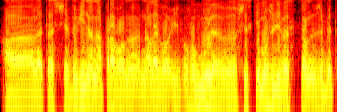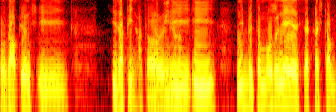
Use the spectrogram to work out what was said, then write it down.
ale też się wygina na prawo, na, na lewo i w ogóle we wszystkie możliwe strony, żeby to zapiąć i, i zapina to. Zapina. I, I niby to może nie jest jakaś tam,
